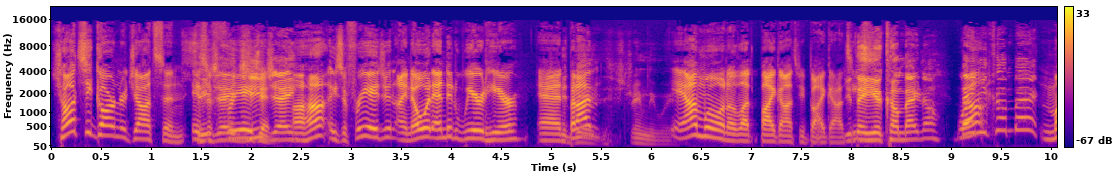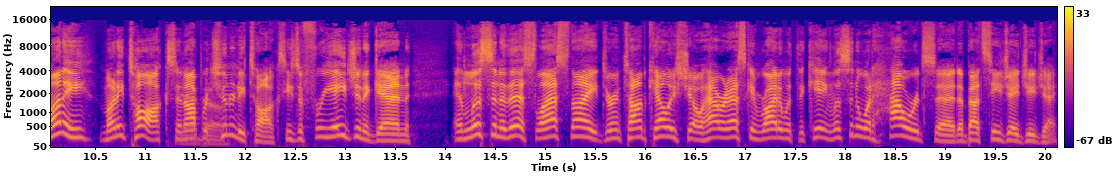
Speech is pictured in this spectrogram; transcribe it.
Chauncey Gardner Johnson is a free agent. GJ. Uh huh. He's a free agent. I know it ended weird here, and It but did. I'm extremely weird. yeah, I'm willing to let bygones be bygones. You He's- think he'll come back though? Well- Maybe come back. money, money talks and Yeah, opportunity talks. He's a free agent again. And listen to this. Last night during Tom Kelly's show, Howard Eskin riding with the king. Listen to what Howard said about CJGJ.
